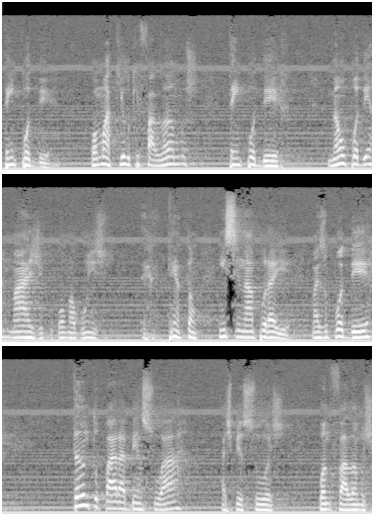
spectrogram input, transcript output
tem poder, como aquilo que falamos tem poder, não o poder mágico, como alguns tentam ensinar por aí, mas o poder tanto para abençoar as pessoas quando falamos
